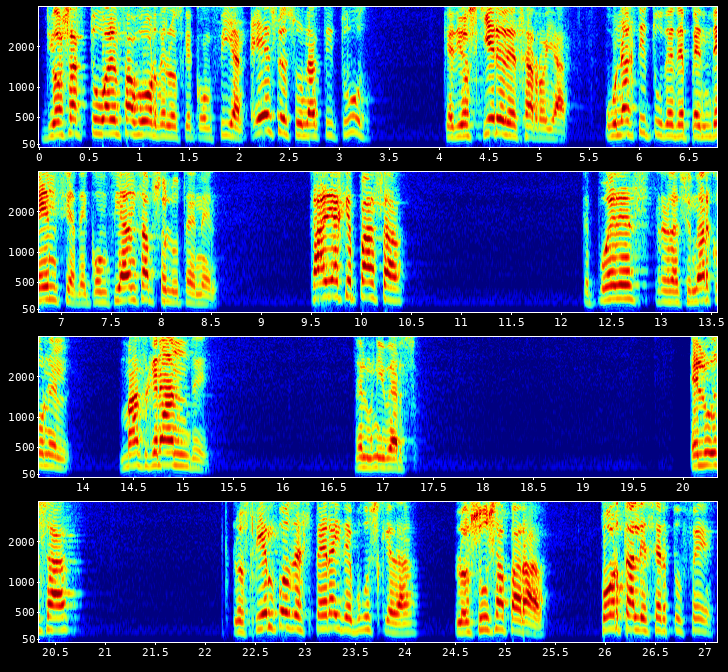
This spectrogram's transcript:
Dios actúa en favor de los que confían. Eso es una actitud que Dios quiere desarrollar. Una actitud de dependencia, de confianza absoluta en Él. Cada día que pasa, te puedes relacionar con el más grande del universo. Él usa los tiempos de espera y de búsqueda, los usa para fortalecer tu fe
